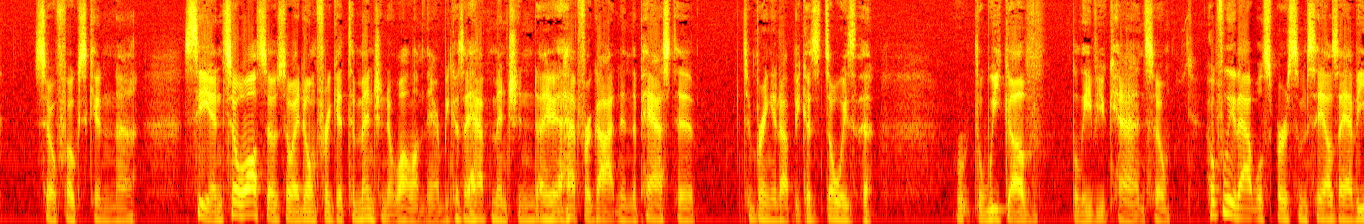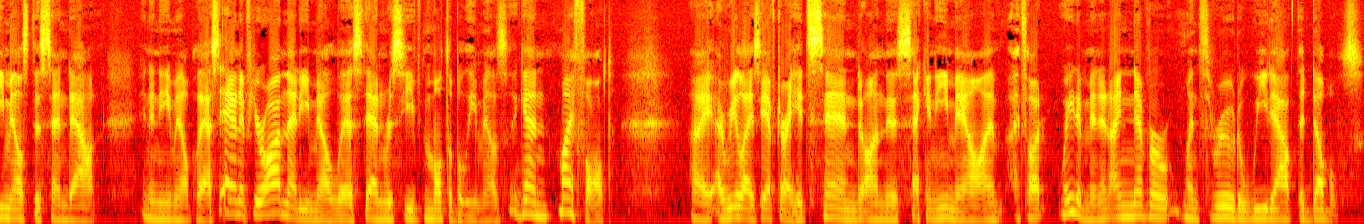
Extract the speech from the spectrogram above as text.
so folks can uh, see. And so also, so I don't forget to mention it while I'm there, because I have mentioned, I have forgotten in the past to to bring it up because it's always the the week of believe you can. So hopefully that will spur some sales. I have emails to send out in an email blast. And if you're on that email list and received multiple emails, again, my fault. I, I realized after I hit send on the second email, I, I thought, wait a minute, I never went through to weed out the doubles.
